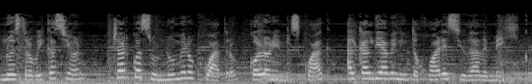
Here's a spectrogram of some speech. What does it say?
Nuestra ubicación, Charco Azul número 4, Colonia Miscuac, Alcaldía Benito Juárez, Ciudad de México.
